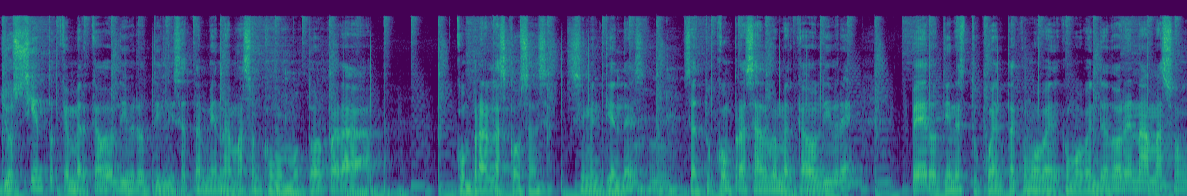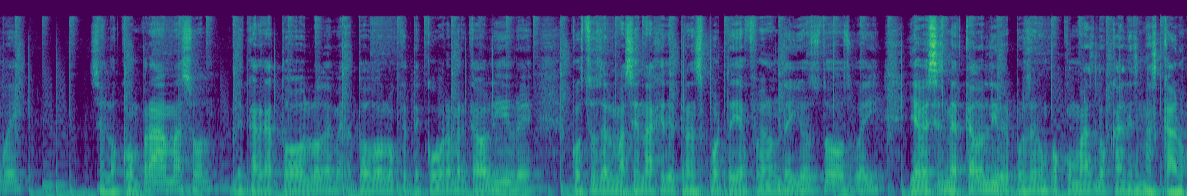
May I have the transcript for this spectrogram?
yo siento que Mercado Libre utiliza también Amazon como motor para comprar las cosas. ¿Sí me entiendes? O sea, tú compras algo en Mercado Libre, pero tienes tu cuenta como vendedor en Amazon, güey. Se lo compra Amazon, le carga todo lo, de, todo lo que te cobra Mercado Libre, costos de almacenaje, de transporte ya fueron de ellos dos, güey. Y a veces Mercado Libre, por ser un poco más local, es más caro.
